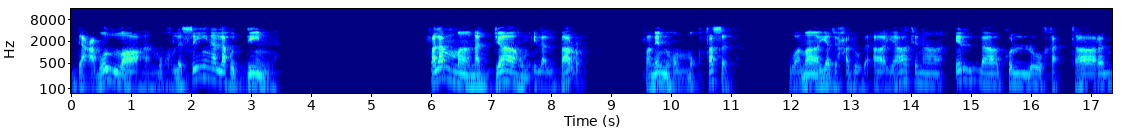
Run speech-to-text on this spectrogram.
دعوا الله مخلصين له الدين فلما نجاهم إلى البر فمنهم مقتصد وما يجحد بآياتنا إلا كل ختار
